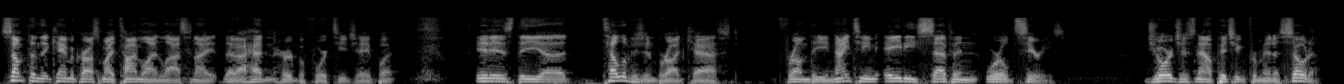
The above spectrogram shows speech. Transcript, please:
something that came across my timeline last night that I hadn't heard before, TJ. But it is the uh, television broadcast from the 1987 World Series. George is now pitching for Minnesota.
